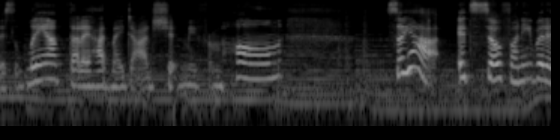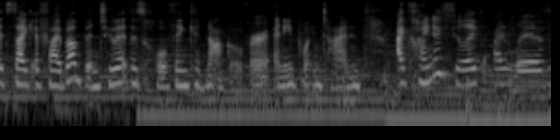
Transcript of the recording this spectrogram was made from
this lamp that I had my dad ship me from home. So yeah, it's so funny, but it's like if I bump into it, this whole thing could knock over at any point in time. I kind of feel like I live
